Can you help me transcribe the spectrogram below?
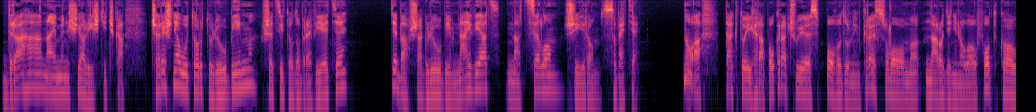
Drahá najmenšia lištička, čerešňovú tortu ľúbim, všetci to dobre viete, teba však ľúbim najviac na celom šírom svete. No a takto ich hra pokračuje s pohodlným kreslom, narodeninovou fotkou,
